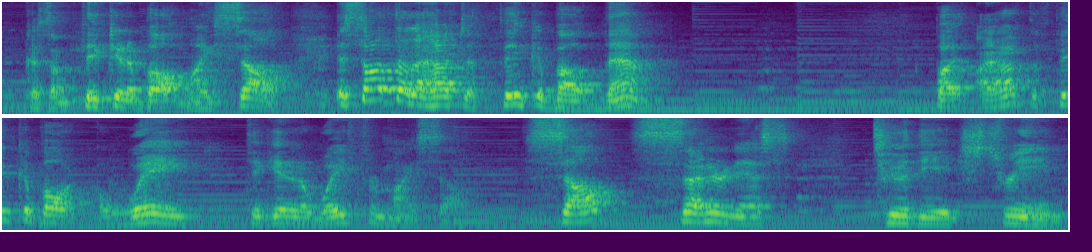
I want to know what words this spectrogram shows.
Because I'm thinking about myself. It's not that I have to think about them, but I have to think about a way to get it away from myself. Self-centeredness to the extreme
